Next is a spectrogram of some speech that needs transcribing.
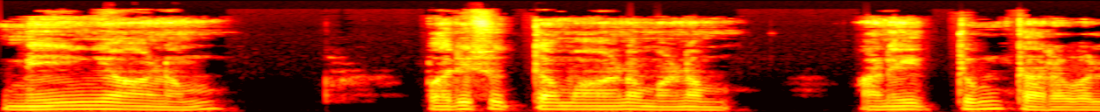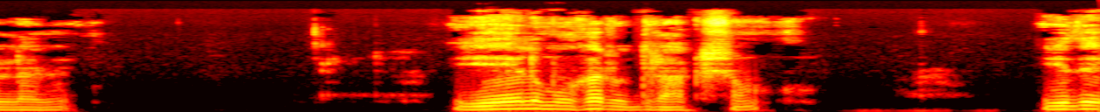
மெய்ஞானம் பரிசுத்தமான மனம் அனைத்தும் தரவல்லது. ஏழுமுக ருத்ராட்சம். இது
